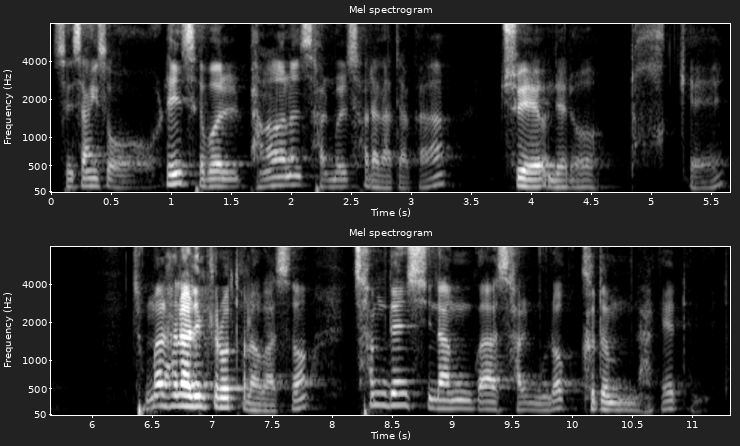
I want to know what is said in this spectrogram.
세상에서 오랜 세월 방황하는 삶을 살아가다가 주의 은혜로 넓게 정말 하나님께로 돌아와서 참된 신앙과 삶으로 거듭나게 됩니다.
